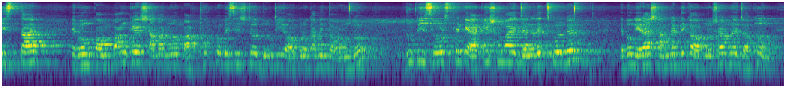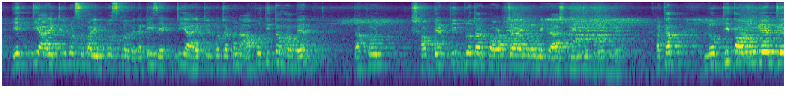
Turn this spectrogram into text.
বিস্তার এবং কম্পাঙ্কের সামান্য পার্থক্য বিশিষ্ট দুটি অগ্রগামী তরঙ্গ দুটি সোর্স থেকে একই সময়ে জেনারেট করবে এবং এরা সামনের দিকে অগ্রসর হয়ে যখন একটি আরেকটির উপর সুপার ইম্পোজ করবে। দ্যাট ইজ একটি আরেকটির উপর যখন আপতিত হবে, তখন শব্দের তীব্রতার পর্যায়ক্রমিক হ্রাস বৃদ্ধি ঘটবে। অর্থাৎ লব্ধি তরঙ্গের যে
